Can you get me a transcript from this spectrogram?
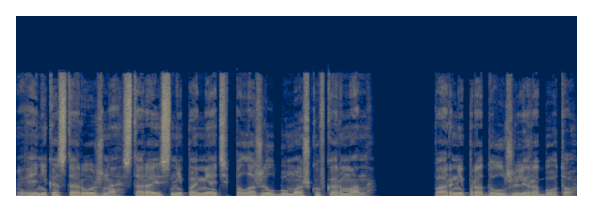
Веник осторожно, стараясь не помять, положил бумажку в карман. Парни продолжили работу.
